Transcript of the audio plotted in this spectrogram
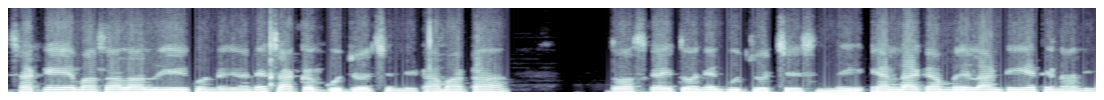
చక్కగా మసాలాలు వేయకుండానే చక్కగా గుజ్జు వచ్చింది. టమాటా దోసకాయతోనే గుజ్జు వచ్చేసింది. ఎండాకం ఇలాంటివే తినాలి.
